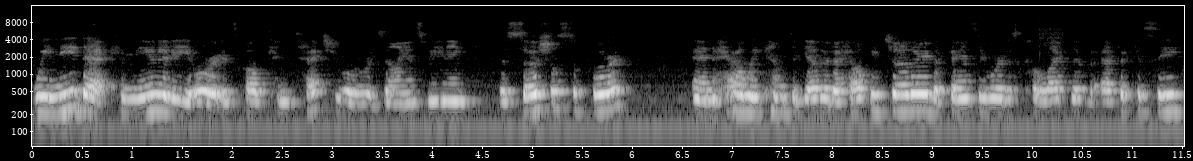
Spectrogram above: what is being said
We need that community, or it's called contextual resilience, meaning the social support and how we come together to help each other. The fancy word is collective efficacy.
